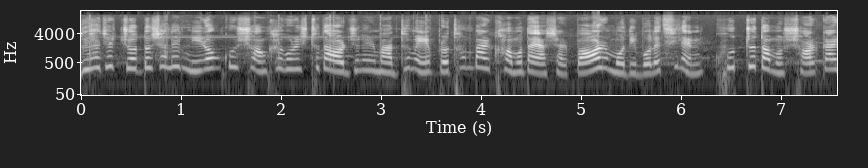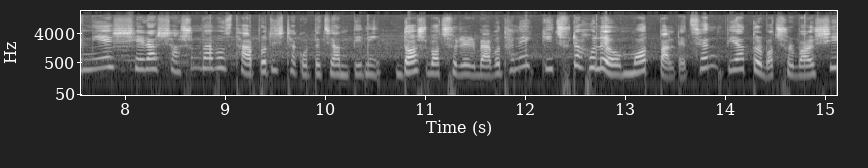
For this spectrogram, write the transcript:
দুই হাজার চোদ্দ সালের নিরঙ্কুশ সংখ্যাগরিষ্ঠতা অর্জনের মাধ্যমে প্রথমবার ক্ষমতায় আসার পর মোদী বলেছিলেন, ক্ষুদ্রতম সরকার নিয়ে সেরা শাসন ব্যবস্থা প্রতিষ্ঠা করতে চান তিনি। দশ বছরের ব্যবধানে কিছুটা হলেও মত পাল্টেছেন তিয়াত্তর বছর বয়সী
